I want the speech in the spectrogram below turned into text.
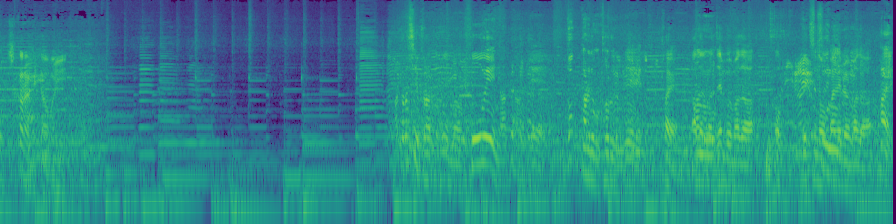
こっちから見た方がいい。新しいプラットフォームが 4way になったのでどこからでも取るんではい。あだから全部まだあ別のパネルまだ。はい。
